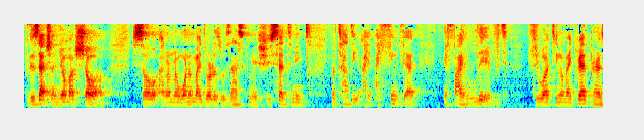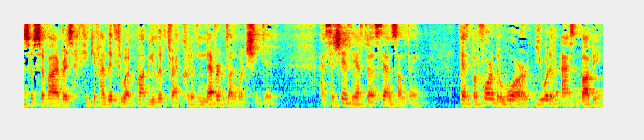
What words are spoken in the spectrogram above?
But this is actually on Yom HaShoah. So I remember one of my daughters was asking me, she said to me, you know, Tati, I, I think that if I lived through what, you know, my grandparents are survivors, I think if I lived through what Bobby lived through, I could have never done what she did. I said, Shef, you have to understand something. If before the war you would have asked Bobby,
